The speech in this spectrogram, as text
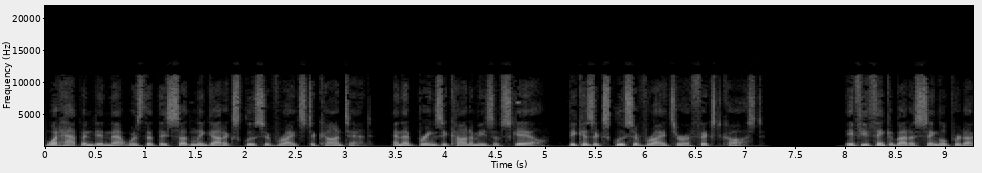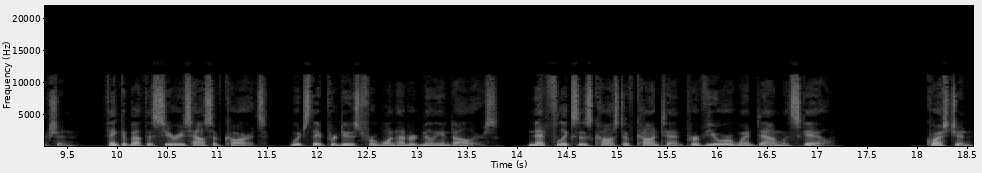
What happened in that was that they suddenly got exclusive rights to content, and that brings economies of scale, because exclusive rights are a fixed cost. If you think about a single production, think about the series House of Cards, which they produced for $100 million. Netflix's cost of content per viewer went down with scale. Question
